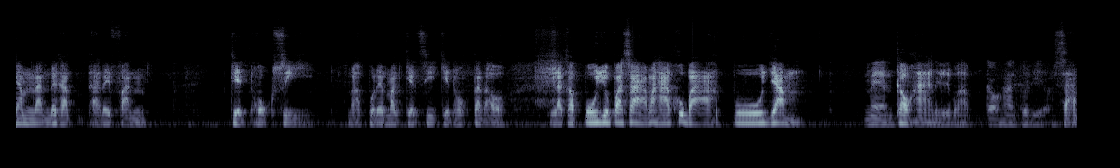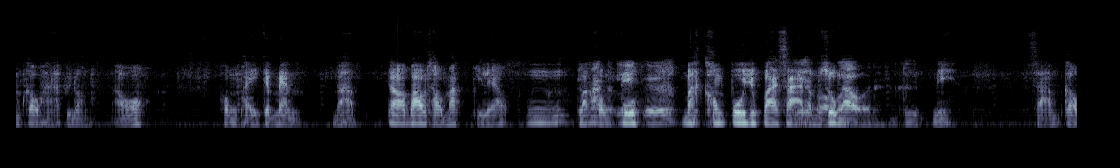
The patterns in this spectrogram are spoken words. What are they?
ย่ำนั้นเด้วยครับ ถ้าได้ฝันเจ็ดหกสี่นะปูได้มาเจ็ดสี่เจ็ดหกตัดเอา แล้วก็ปูอยู่ปราสาทมาหาคู่บาปูย่แม่นำเก้าหานี่หรือเปล่าครับเก้าหาตัวเดียวสามเก้าหาพี่น้อง เอาของไผจะแม่นนะครับแต่ว่าเบาเท่ามักพี่แล้ว อืมมักของเลปู่ขเออมักของปูอยู่ปราสาทท่านผู้ชม เล่า คือนี่สามเก้า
